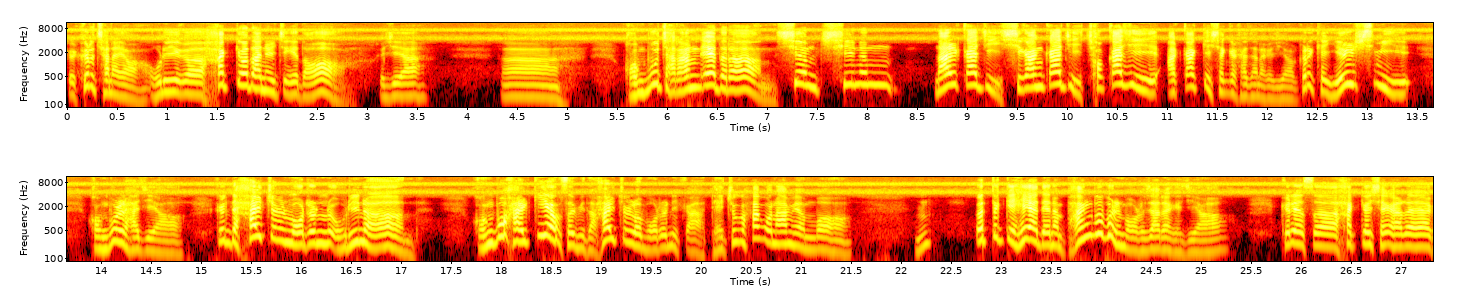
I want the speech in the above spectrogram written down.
그 그렇잖아요. 우리 그 학교 다닐 적에도 그지야 어, 공부 잘하는 애들은 시험 치는 날까지 시간까지 초까지 아깝게 생각하잖아 그죠? 그렇게 열심히 공부를 하지요. 그런데 할 줄 모르는 우리는 공부할 게 없습니다. 할 줄로 모르니까 대충 하고 나면 뭐 음? 어떻게 해야 되는 방법을 모르잖아, 그죠? 그래서 학교 생활을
